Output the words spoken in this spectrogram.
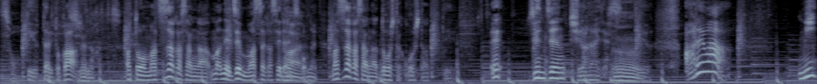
って言ったりとか。知らなかったですね。あと松坂さんが、まあね、全部松坂世代です、はい。同じ松坂さんがどうしたこうしたってえ全然知らないですっていう、あれは見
